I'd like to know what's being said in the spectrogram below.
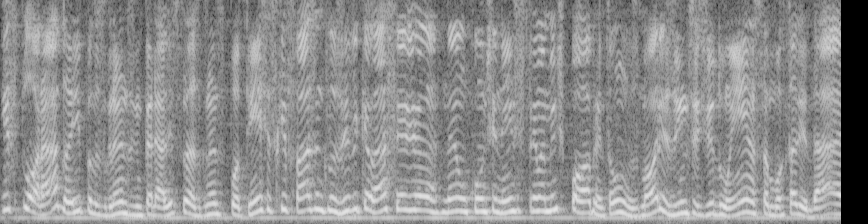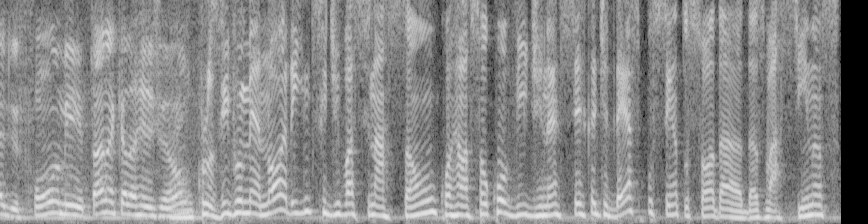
explorado aí pelos grandes imperialistas, pelas grandes potências, que fazem inclusive que lá seja né, um continente extremamente pobre. Então, os maiores índices de doença, mortalidade, fome, tá naquela região. É, inclusive o menor índice de vacinação com relação ao Covid, né? Cerca de 10% só da, das vacinas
